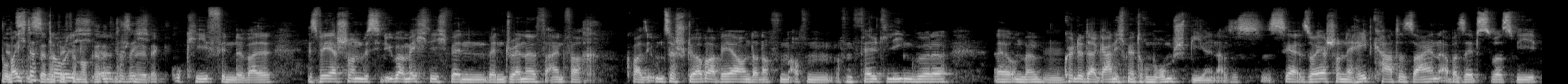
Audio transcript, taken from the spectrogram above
Wobei ich das, glaube ich, äh, tatsächlich okay finde, weil es wäre ja schon ein bisschen übermächtig, wenn, wenn Dreneth einfach quasi unzerstörbar wäre und dann auf dem, auf dem, auf dem Feld liegen würde äh, und man mhm. könnte da gar nicht mehr drum spielen. Also es ist ja, soll ja schon eine Hate-Karte sein, aber selbst sowas wie,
